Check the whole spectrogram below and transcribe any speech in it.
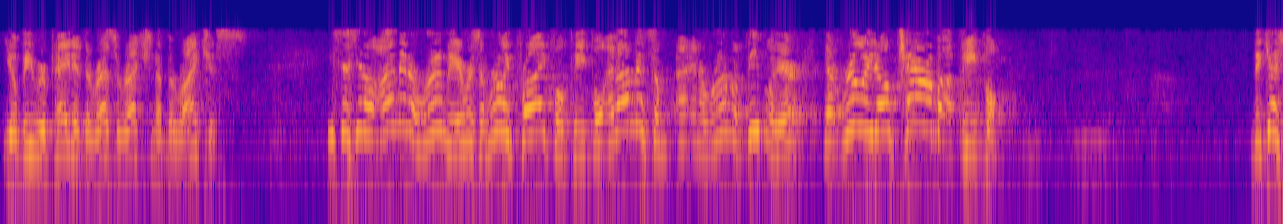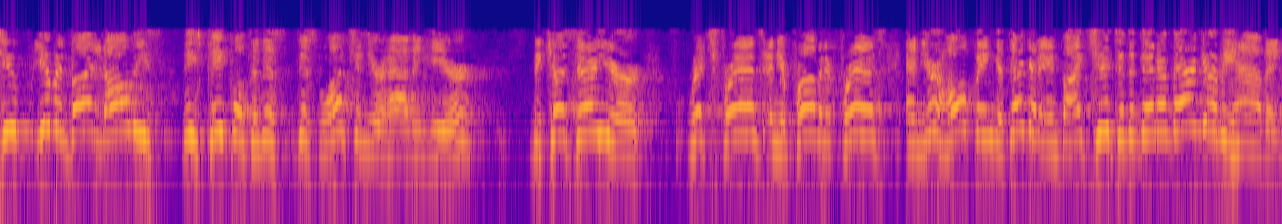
you'll be repaid at the resurrection of the righteous. He says, you know, I'm in a room here with some really prideful people, and I'm in some uh, in a room of people here that really don't care about people. Because you you've invited all these these people to this this luncheon you're having here because they're your rich friends and your prominent friends, and you're hoping that they're going to invite you to the dinner they're going to be having.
